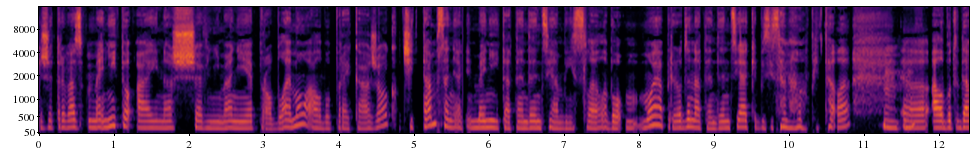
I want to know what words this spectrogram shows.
že treba zmení to aj naše vnímanie problémov alebo prekážok. Či tam sa nejak mení tá tendencia mysle, lebo moja prirodzená tendencia, keby si sa ma opýtala, mm-hmm. alebo teda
